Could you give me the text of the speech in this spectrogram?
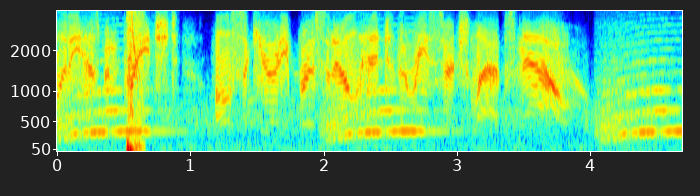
Facility has been breached. All security personnel head to the research labs now.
